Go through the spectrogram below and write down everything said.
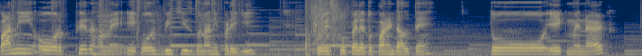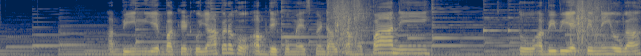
पानी और फिर हमें एक और भी चीज़ बनानी पड़ेगी। तो इसको पहले तो पानी डालते हैं। तो एक मिनट। अभी ये बकेट को यहाँ पे रखो। अब देखो मैं इसमें डालता हूँ पानी। तो अभी भी एक्टिव नहीं होगा।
